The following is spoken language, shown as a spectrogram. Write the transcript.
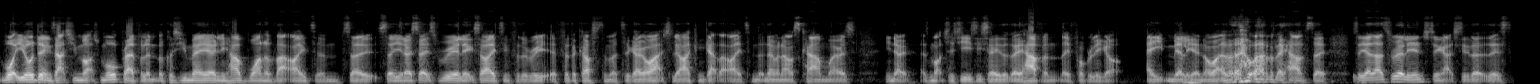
what you're doing is actually much more prevalent because you may only have one of that item. So, so you know, so it's really exciting for the re- for the customer to go, oh, actually, I can get that item that no one else can. Whereas, you know, as much as Yeezy say that they haven't, they've probably got eight million or whatever, whatever they have. So, so yeah, that's really interesting actually that this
